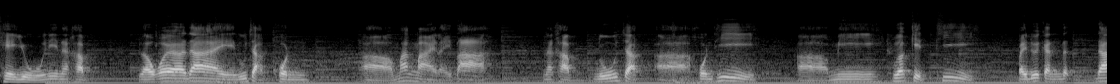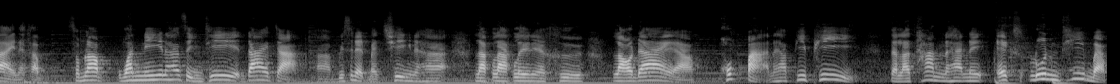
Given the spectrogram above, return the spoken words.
KU นี่นะครับ เราก็ได้รู้จักคน มากมายหลายตานะครับรู้จักคนที่มีธุรกิจที่ไปด้วยกันได้นะครับสำหรับวันนี้นะฮะสิ่งที่ได้จาก business matching นะฮะหลักๆเลยเนี่ยคือเราได้พบปะนะครับพี่ๆ แต่ละท่านนะฮะใน X รุ่นที่แบบ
